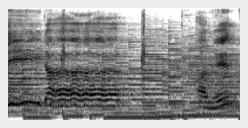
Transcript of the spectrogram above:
강건하리라 아멘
